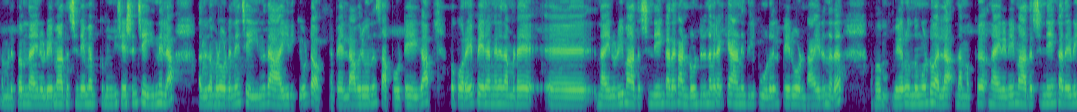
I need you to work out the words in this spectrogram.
നമ്മളിപ്പം നയനുടെയും അതച്ഛന്റെയും അപ്കമിങ് വിശേഷം ചെയ്യുന്നില്ല. അത് നമ്മൾ ഉടനെ ചെയ്യുന്നതായിരിക്കും കേട്ടോ അപ്പൊ എല്ലാവരും ഒന്ന് സപ്പോർട്ട് ചെയ്യുക. അപ്പൊ കുറെ പേര് അങ്ങനെ നമ്മുടെ നയനുടേയും ആദർശിന്റെയും കഥ കണ്ടുകൊണ്ടിരുന്നവരൊക്കെയാണ് ഇതിൽ കൂടുതൽ പേരും ഉണ്ടായിരുന്നത്. അപ്പം വേറെ ഒന്നും കൊണ്ടും അല്ല. നമുക്ക് നയനുടെയും ആദർശന്റെയും കഥയുടെ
